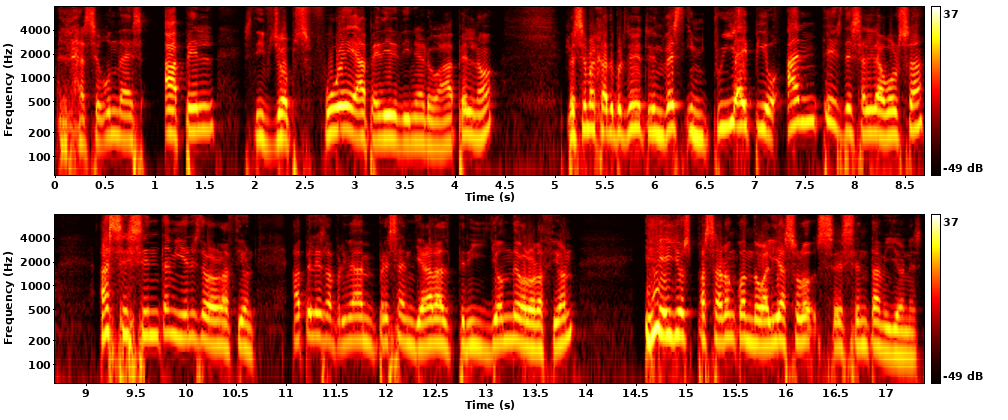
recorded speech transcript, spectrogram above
la segunda es Apple, Steve Jobs fue a pedir dinero a Apple, ¿no? Bessemer had the opportunity to invest in pre-IPO antes de salir a bolsa a 60 millones de valoración. Apple es la primera empresa en llegar al trillón de valoración y ellos pasaron cuando valía solo 60 millones.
